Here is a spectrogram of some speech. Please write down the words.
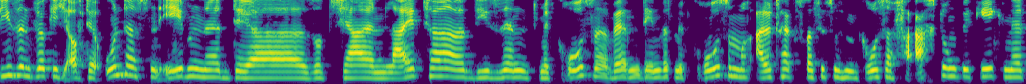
die sind wirklich auf der untersten Ebene der sozialen Leiter. Die sind mit großer, werden, denen wird mit großem Alltagsrassismus, mit großer Verachtung begegnet.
